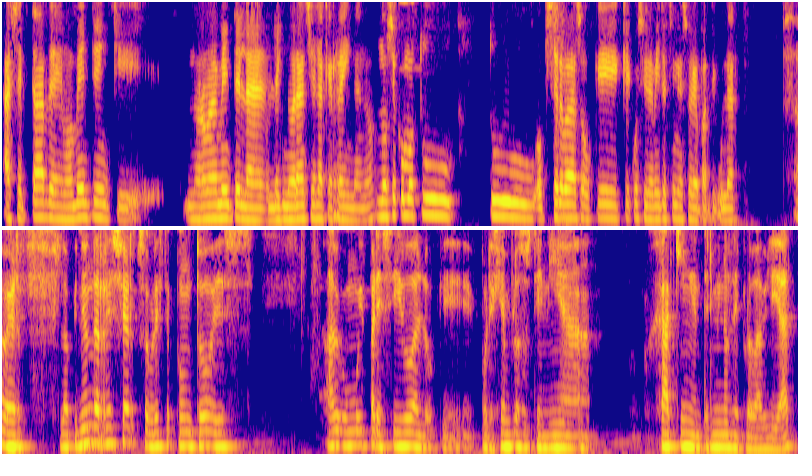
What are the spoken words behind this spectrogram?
aceptar desde el momento en que normalmente la, ignorancia es la que reina, ¿no? No sé cómo tú, tú observas o qué, qué tienes sobre el particular. A ver, la opinión de Richard sobre este punto es algo muy parecido a lo que, por ejemplo, sostenía Hacking en términos de probabilidad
